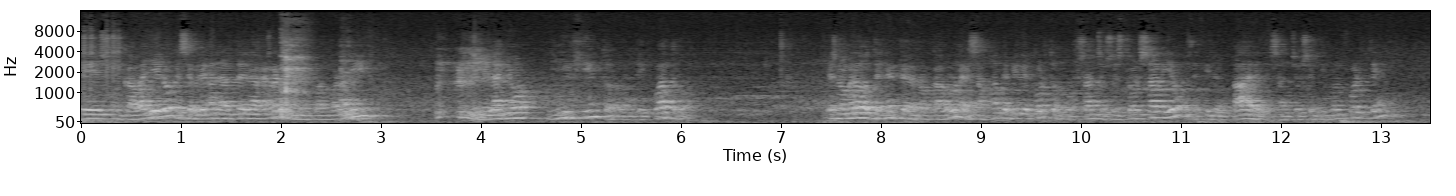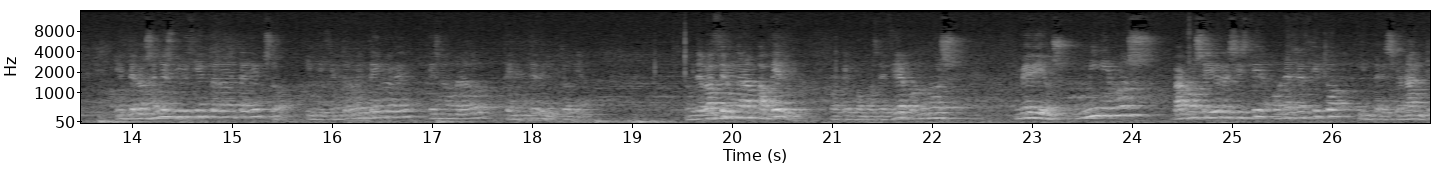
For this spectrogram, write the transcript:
es un caballero que se brega en el arte de la guerra con el Almoravid en el año 1194 es nombrado tenente de Rocabruna y San Juan de Piedecorto por Sancho VI el Sabio, es decir, el padre de Sancho VII el Fuerte, y entre los años 1198 y 1199 es nombrado tenente de Vitoria, donde va a hacer un gran papel, porque como os decía, con unos medios mínimos va a conseguir resistir a un ejército impresionante.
